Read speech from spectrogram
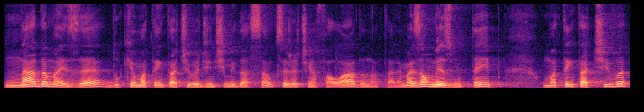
nada mais é do que uma tentativa de intimidação, que você já tinha falado, Natália, mas ao mesmo tempo uma tentativa,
